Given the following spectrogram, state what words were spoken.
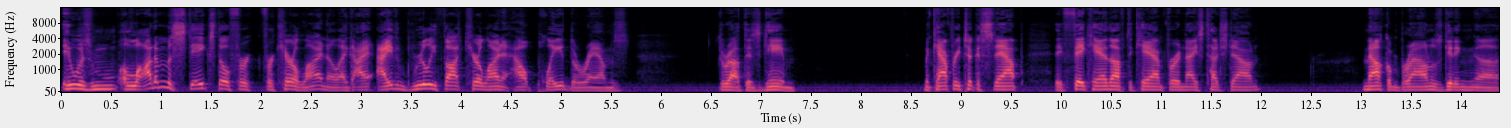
It was a lot of mistakes, though, for, for Carolina. Like, I, I really thought Carolina outplayed the Rams throughout this game. McCaffrey took a snap. They fake handoff to Cam for a nice touchdown. Malcolm Brown was getting uh,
